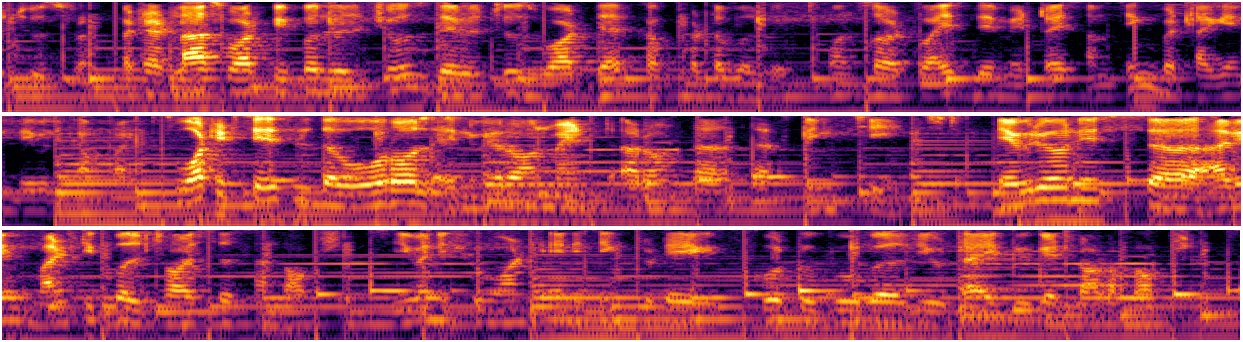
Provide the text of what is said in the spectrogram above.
to choose from. But at last, what people will choose, they will choose what they are comfortable with. Once or twice, they may try something, but again, they will come back. So what it says is the overall environment around us has been changed. Everyone is uh, having multiple choices and options. Even if you want anything today, go to Google, you type, you get a lot of options.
